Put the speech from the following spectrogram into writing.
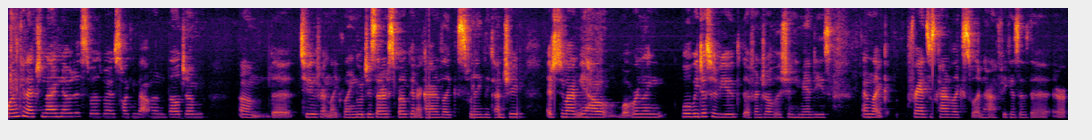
One connection that I noticed was when I was talking about in Belgium um, the two different like languages that are spoken are kind of like splitting the country. It just reminded me how what we're learning. Well, we just reviewed the French Revolution humanities, and like France was kind of like split in half because of the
